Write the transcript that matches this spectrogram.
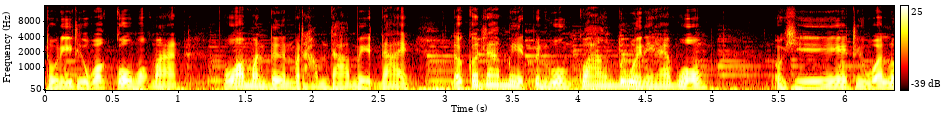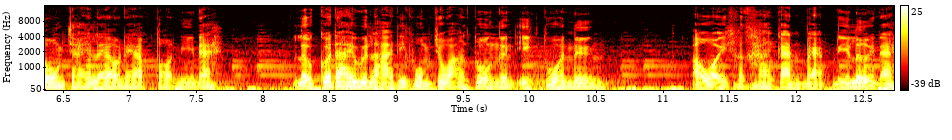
ตัวนี้ถือว่าโกงมากๆ เพราะว่ามันเดินมาทำดาเมจได้ แล้วก็ดาเมจเป็นวงกว้างด้วยนะครับผม โอเค ถือว่าโล่งใจแล้วนะครับตอนนี้นะ แล้วก็ได้เวลาที่ผมจะวางตัวเงินอีกตัวหนึ่ง เอาไว้ข้างๆกันแบบนี้เลยนะ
